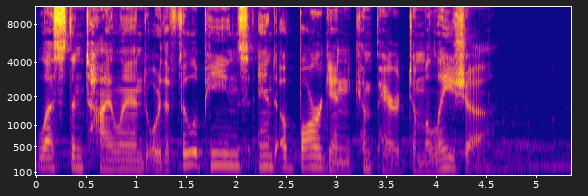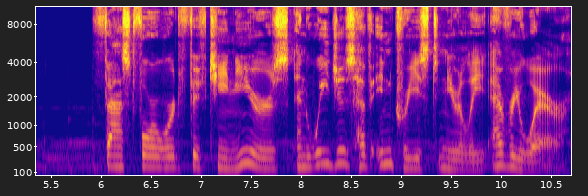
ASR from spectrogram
less than Thailand or the Philippines, and a bargain compared to Malaysia. Fast forward 15 years, and wages have increased nearly everywhere.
